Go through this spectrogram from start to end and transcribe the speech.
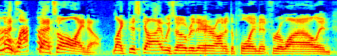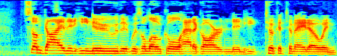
Oh That's, wow! That's all I know. Like this guy was over there on a deployment for a while and some guy that he knew that was a local had a garden and he took a tomato and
